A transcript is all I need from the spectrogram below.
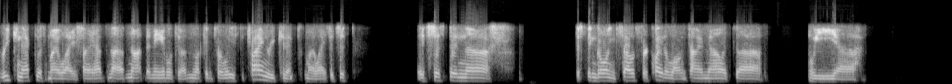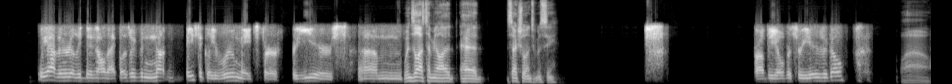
reconnect with my wife. I have not, I've not been able to. I'm looking for ways to try and reconnect with my wife. It's just, it's just been, uh, just been going south for quite a long time now. It's, uh, we, uh, we haven't really been all that close. We've been not basically roommates for for years. Um, When's the last time y'all had, had sexual intimacy? probably over three years ago. Wow.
